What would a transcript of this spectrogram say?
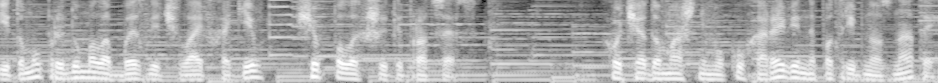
і тому придумала безліч лайфхаків, щоб полегшити процес. Хоча домашньому кухареві не потрібно знати,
